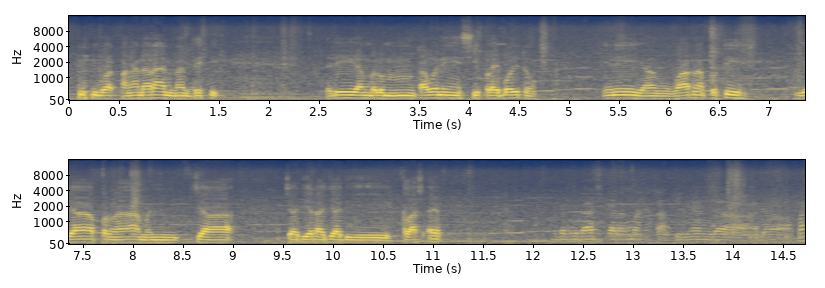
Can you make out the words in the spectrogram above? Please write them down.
Buat Pangandaran nanti. Jadi yang belum tahu nih si Playboy itu. Ini yang warna putih. Dia pernah menja jadi raja di kelas F. mudah-mudahan sekarang mah kakinya nggak ada apa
